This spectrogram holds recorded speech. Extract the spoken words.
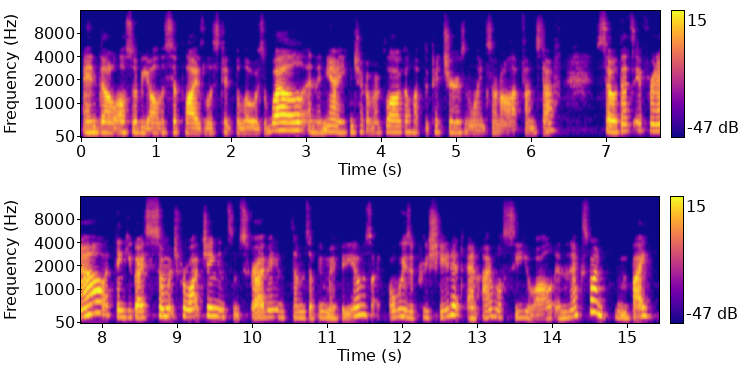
And there'll also be all the supplies listed below as well. And then, yeah, you can check out my blog. I'll have the pictures and links on all that fun stuff. So that's it for now. Thank you guys so much for watching and subscribing and thumbs upping my videos. I always appreciate it. And I will see you all in the next one. Bye.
